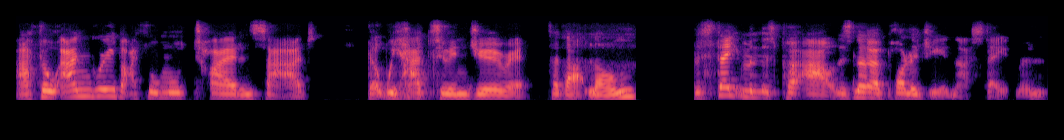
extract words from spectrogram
I feel angry, but I feel more tired and sad that we had to endure it for that long. The statement that's put out, there's no apology in that statement.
